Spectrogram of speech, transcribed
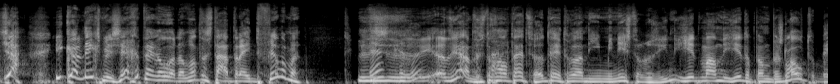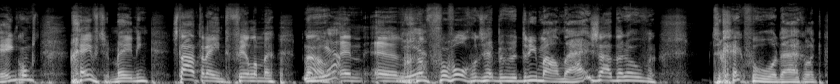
ja, je kan niks meer zeggen tegenwoordig. Want er staat er een te filmen. Eh, ja, dat is toch altijd zo. Het heeft toch aan die minister gezien. Die zit, man, die zit op een besloten bijeenkomst. Geeft zijn mening. Staat er een te filmen. Nou, Ja. en eh, Ja. vervolgens hebben we drie maanden hijza daarover. Te gek voor woorden eigenlijk.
